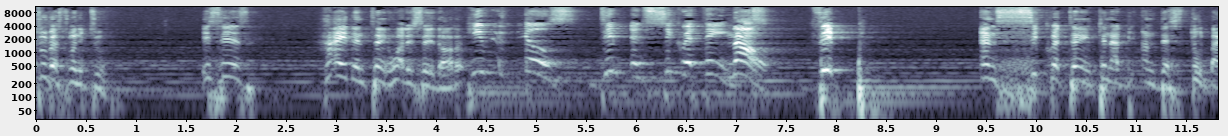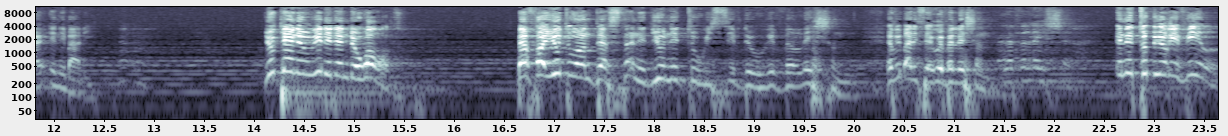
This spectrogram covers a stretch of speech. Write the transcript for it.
2, verse 22. It says, hide and thing. What do you say, daughter? He reveals deep and secret things. Now, deep and secret thing cannot be understood by anybody. You can't read it in the world. For you to understand it, you need to receive the revelation. Everybody say revelation. Revelation. It needs to be revealed.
